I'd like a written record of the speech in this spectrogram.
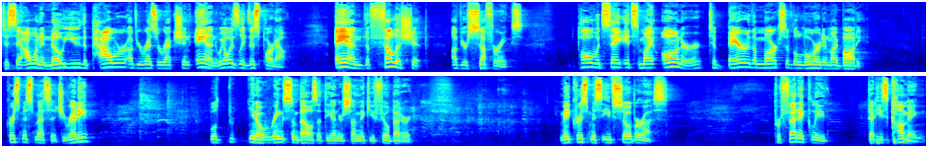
to say, I want to know you, the power of your resurrection, and we always leave this part out, and the fellowship of your sufferings. Paul would say, It's my honor to bear the marks of the Lord in my body. Christmas message. You ready? We'll, you know, ring some bells at the end or something, make you feel better. May Christmas Eve sober us. Prophetically, that he's coming.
